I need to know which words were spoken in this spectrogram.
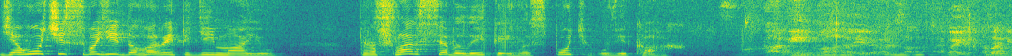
Я очі свої догори підіймаю, прослався великий Господь у віках. Амінь. Благодарю, давайте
